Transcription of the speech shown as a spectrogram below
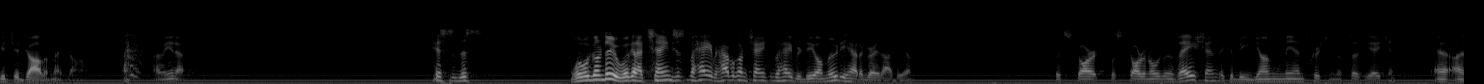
get you a job at McDonald's. I mean, you know. This, is this, What are we going to do? We're going to change this behavior. How are we going to change the behavior? D.L. Moody had a great idea. Let's start. Let's start an organization. It could be Young Men's Christian Association, uh, uh,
